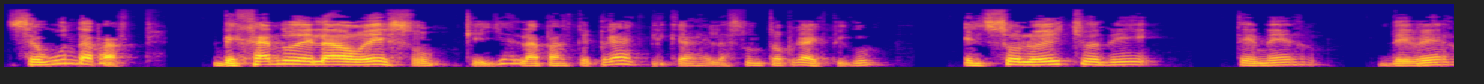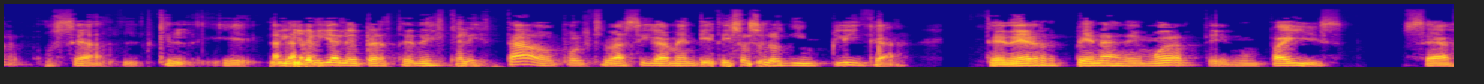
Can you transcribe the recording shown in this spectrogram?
Segunda parte, dejando de lado eso, que ya es la parte práctica, el asunto práctico, el solo hecho de tener deber, o sea, que eh, la vida le pertenezca al Estado, porque básicamente eso es lo que implica tener penas de muerte en un país, o sea,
